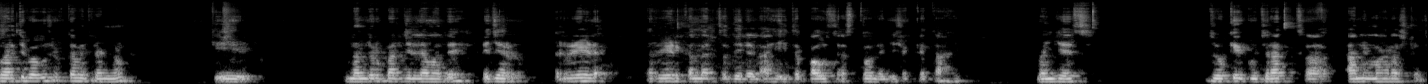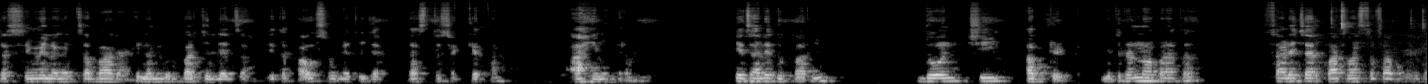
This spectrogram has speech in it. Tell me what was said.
वरती बघू शकता मित्रांनो की नंदुरबार जिल्ह्यामध्ये हे जे रेड रेड कलरचं दिलेलं आहे इथं पाऊस जास्त होण्याची शक्यता आहे. म्हणजेच जो की गुजरातचा आणि महाराष्ट्राच्या सीमेलगतचा भाग आहे नंदुरबार जिल्ह्याचा तिथं पाऊस होण्याची जास्त शक्यता आहे मित्रांनो. हे झाले दुपारी दोनची अपडेट. मित्रांनो आपण आता साडेचार पाच वाजताचा अपडेट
